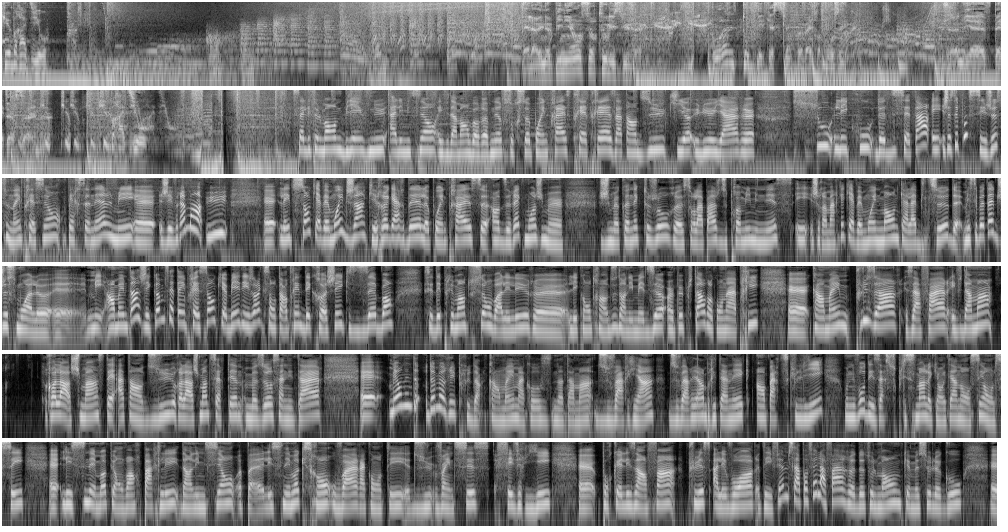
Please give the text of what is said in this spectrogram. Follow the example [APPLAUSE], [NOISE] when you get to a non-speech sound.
Cube Radio. Elle a une opinion sur tous les sujets. Pour elle, toutes les questions peuvent être posées. Geneviève Peterson. Cube, Radio. Salut tout le monde, bienvenue à l'émission. Évidemment, on va revenir sur ce point de presse très, très attendu qui a eu lieu hier euh, sous les coups de 17 heures. Et je sais pas si c'est juste une impression personnelle, mais euh, j'ai vraiment eu euh, l'intuition qu'il y avait moins de gens qui regardaient le point de presse en direct. Moi, je me je me connecte toujours euh, sur la page du premier ministre et je remarquais qu'il y avait moins de monde qu'à l'habitude. Mais c'est peut-être juste moi, là. Euh, mais en même temps, j'ai comme cette impression qu'il y a bien des gens qui sont en train de décrocher, qui se disaient, bon, c'est déprimant tout ça, on va aller lire euh, les comptes rendus dans les médias un peu plus tard. Donc, on a appris quand même plusieurs affaires. Évidemment, relâchement, c'était attendu, relâchement de certaines mesures sanitaires. Euh, mais on est demeuré prudent quand même à cause notamment du variant, du variant britannique en particulier. Au niveau des assouplissements là, qui ont été annoncés, on le sait, euh, les cinémas, puis on va en reparler dans l'émission, euh, les cinémas qui seront ouverts à compter du 26 février pour que les enfants puissent aller voir des films. Ça n'a pas fait l'affaire de tout le monde que M. Legault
